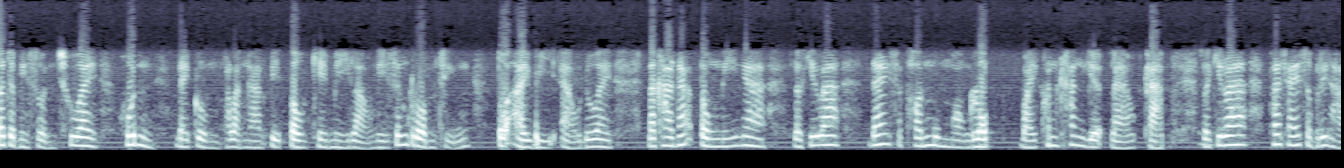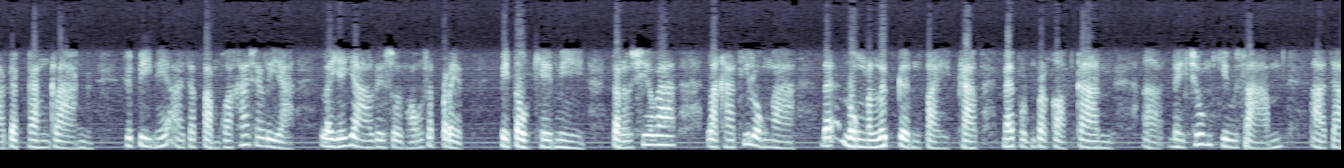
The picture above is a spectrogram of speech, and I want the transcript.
ก็จะมีส่วนช่วยหุ้นในกลุ่มพลังงานปิโตรเคมีเหล่านี้ ซึ่งรวมถึงตัว IVL ด้วย ราคาณตรงนี้เนี่ย เราคิดว่าได้สะท้อนมุมมองลบไว้ค่อนข้างเยอะแล้วครับ เราคิดว่าถ้าใช้สมมติฐานแบบกลางๆคือปีนี้อาจจะต่ำกว่าค่าเฉลี่ย ระยะยาวในส่วนของสเปรดปิโตรเคมี แต่เราเชื่อว่าราคาที่ลงมาได้ลงมาลึกเกินไปครับ แม้ผลประกอบการ ในช่วง Q3 อาจจะ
